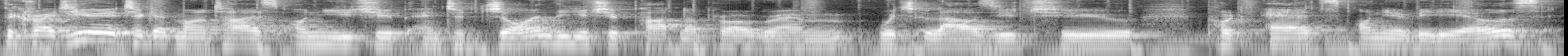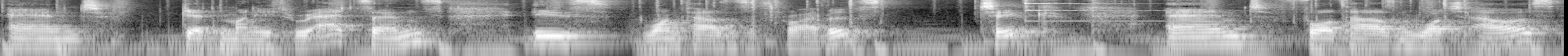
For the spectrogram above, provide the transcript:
The criteria to get monetized on YouTube and to join the YouTube Partner Program, which allows you to put ads on your videos and get money through AdSense, is 1,000 subscribers, tick, and 4,000 watch hours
